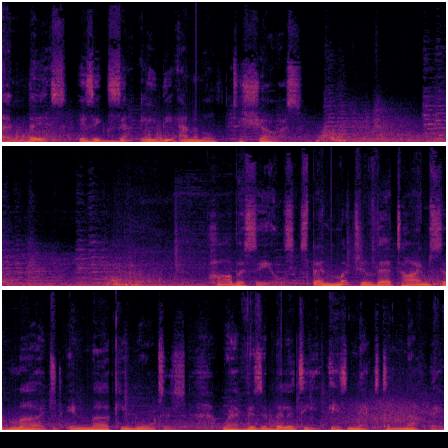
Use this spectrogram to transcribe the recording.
And this is exactly the animal to show us. Harbour seals spend much of their time submerged in murky waters, where visibility is next to nothing.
